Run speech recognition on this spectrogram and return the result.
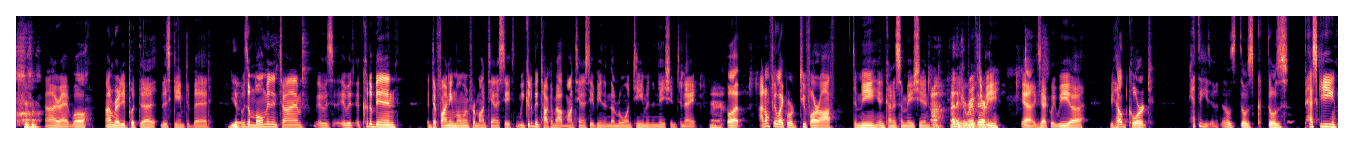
All right. Well, I'm ready to put the this game to bed. Yep. It was a moment in time. It was it was it could have been a defining moment for Montana State. We could have been talking about Montana State being the number one team in the nation tonight, Yeah. but I don't feel like we're too far off. To me, in kind of summation, Ah, I think we you're right proved to be. Yeah, exactly. We uh we held court. We had the those those those pesky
